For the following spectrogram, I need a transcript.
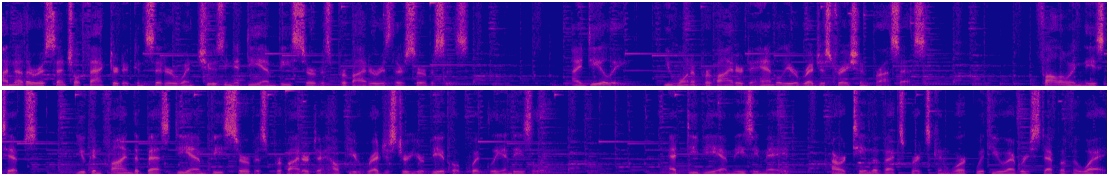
Another essential factor to consider when choosing a DMV service provider is their services. Ideally, you want a provider to handle your registration process. Following these tips, you can find the best DMV service provider to help you register your vehicle quickly and easily. At DVM Easy Made, our team of experts can work with you every step of the way.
